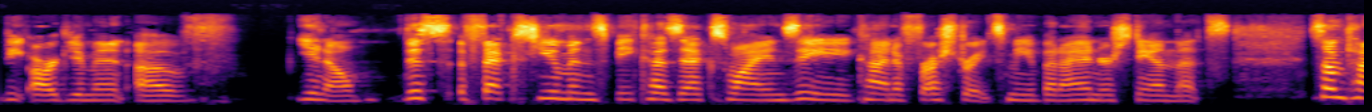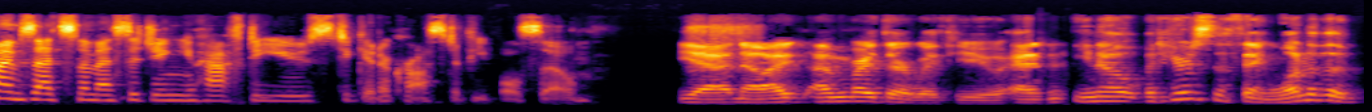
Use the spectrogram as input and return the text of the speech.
the argument of you know this affects humans because x y and z kind of frustrates me but i understand that's sometimes that's the messaging you have to use to get across to people so yeah, no, I, I'm right there with you. And, you know, but here's the thing one of the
